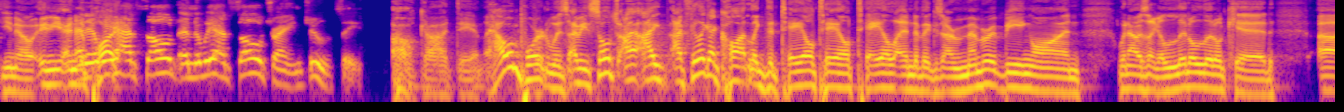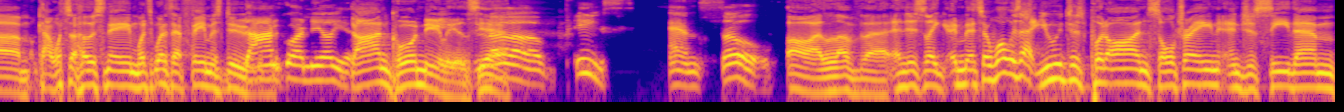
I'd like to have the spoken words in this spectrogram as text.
you know, and, and, And the then part. we had Soul, and then we had Soul Train too. See, oh god damn! How important was I mean, Soul? I, I I feel like I caught like the tail tail tail end of it because I remember it being on when I was like a little little kid. Um, God, what's the host name? What's what is that famous dude? Don Cornelius, Don Cornelius. Yeah. love, peace, and soul. Oh, I love that. And just like, and so what was that? You would just put on Soul Train and just see them.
